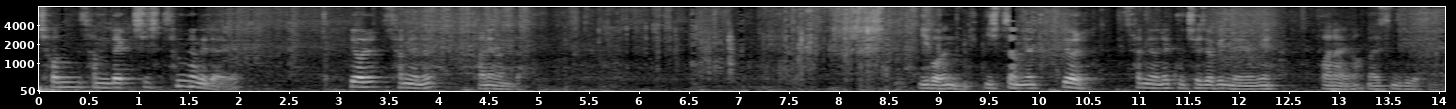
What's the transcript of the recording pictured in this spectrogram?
1373명에 대하여 특별 사면을 단행합니다. 이번 23년 특별 사면의 구체적인 내용에 관하여 말씀드리겠습니다.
